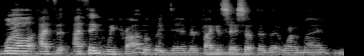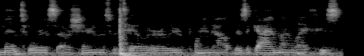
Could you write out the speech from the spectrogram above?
Well, I th- I think we probably did, but if I could say something that one of my mentors, I was sharing this with Taylor earlier, pointed out. There's a guy in my life who's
